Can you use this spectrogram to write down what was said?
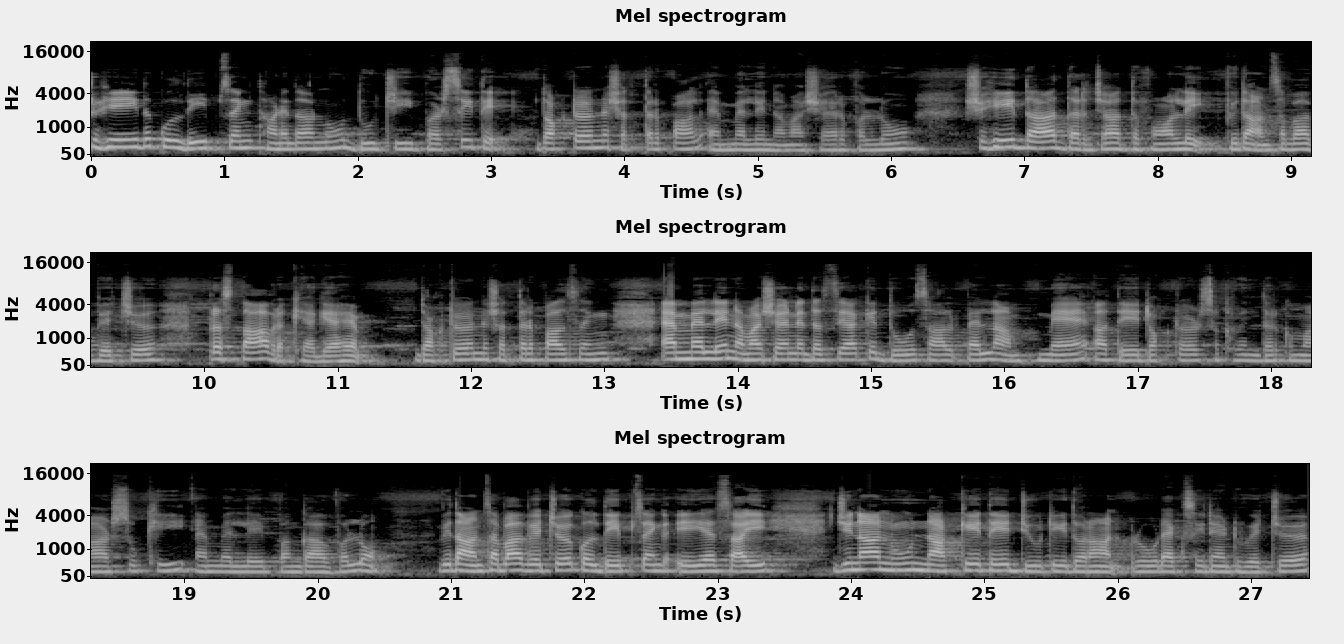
ਸ਼ਹੀਦ ਕੁਲਦੀਪ ਸਿੰਘ ਥਾਣੇਦਾਰ ਨੂੰ ਦੂਜੀ ਬਰਸੀ ਤੇ ਡਾਕਟਰ ਨਛੱਤਰਪਾਲ ਐਮਐਲਏ ਨਵਾਂ ਸ਼ਹਿਰ ਵੱਲੋਂ ਸ਼ਹੀਦ ਦਾ ਦਰਜਾ ਦਿਵਾਉਣ ਲਈ ਵਿਧਾਨ ਸਭਾ ਵਿੱਚ ਪ੍ਰਸਤਾਵ ਰੱਖਿਆ ਗਿਆ ਹੈ। ਡਾਕਟਰ ਨਛੱਤਰਪਾਲ ਸਿੰਘ ਐਮਐਲਏ ਨਵਾਂ ਸ਼ਹਿਰ ਨੇ ਦੱਸਿਆ ਕਿ 2 ਸਾਲ ਪਹਿਲਾਂ ਮੈਂ ਅਤੇ ਡਾਕਟਰ ਸੁਖਵਿੰਦਰ ਕੁਮਾਰ ਸੁਖੀ ਐਮਐਲਏ ਬੰਗਾ ਵੱਲੋਂ ਵਿਧਾਨ ਸਭਾ ਵਿੱਚ ਕੁਲਦੀਪ ਸਿੰਘ ਏਐਸਆਈ ਜਿਨ੍ਹਾਂ ਨੂੰ ਨਾਕੇ ਤੇ ਡਿਊਟੀ ਦੌਰਾਨ ਰੋਡ ਐਕਸੀਡੈਂਟ ਵਿੱਚ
